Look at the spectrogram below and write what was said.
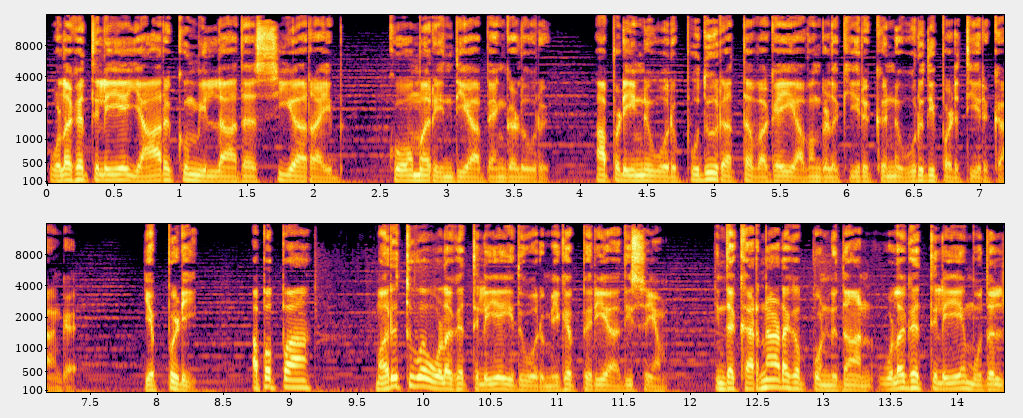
உலகத்திலேயே யாருக்கும் இல்லாத சிஆர்ஐப் கோமர் இந்தியா பெங்களூரு அப்படின்னு ஒரு புது ரத்த வகை அவங்களுக்கு இருக்குன்னு உறுதிப்படுத்தி இருக்காங்க எப்படி? அப்பப்பா மருத்துவ உலகத்திலேயே இது ஒரு மிகப்பெரிய அதிசயம். இந்த கர்நாடக பொண்ணு தான் உலகத்திலேயே முதல்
